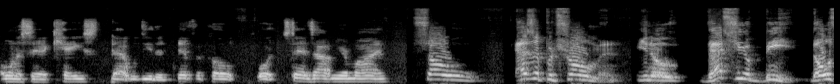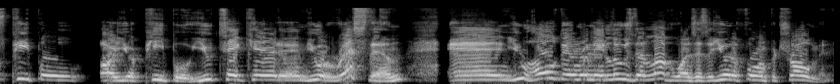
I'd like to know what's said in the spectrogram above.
I want to say, a case that was either difficult or stands out in your mind? So, as a patrolman, you know, that's your beat. Those people are your people. You take care of them, you arrest them, and you hold them when they lose their loved ones as a uniformed patrolman.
